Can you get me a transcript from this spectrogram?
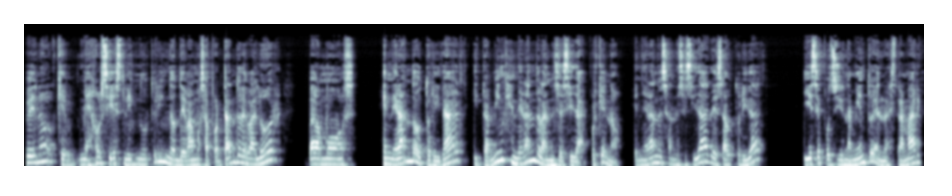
pero que mejor si es lead nurturing, donde vamos aportándole valor, vamos generando autoridad y también generando la necesidad. ¿Por qué no? Generando esa necesidad, esa autoridad y ese posicionamiento de nuestra marca,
